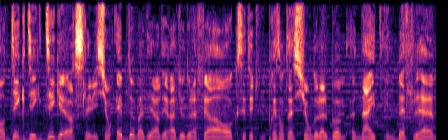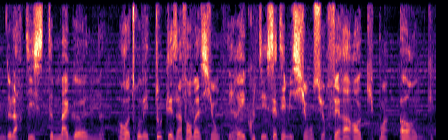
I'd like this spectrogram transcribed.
dans Dig Dig Diggers, l'émission hebdomadaire des radios de la Ferrarock. C'était une présentation de l'album A Night in Bethlehem de l'artiste Magon. Retrouvez toutes les informations et réécoutez cette émission sur ferrarock.org.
